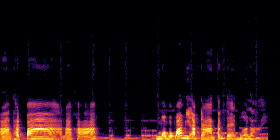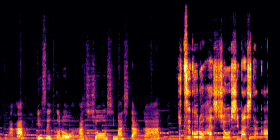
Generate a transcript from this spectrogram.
อ่าถัดป้านะคะคุณหมอบอกว่ามีอาการตั้งแต่เมื่อไหร่นะคะอิสึโกโรฮัชโชชิมาสตะกะอิซึโกโรฮัชโชชิมาสตะกะ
